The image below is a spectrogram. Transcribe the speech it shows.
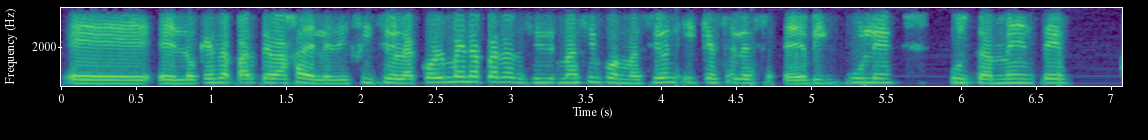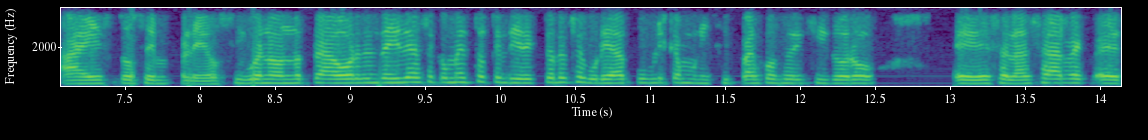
eh, en lo que es la parte baja del edificio La Colmena para recibir más información y que se les eh, vincule justamente a estos empleos. Y bueno, en otra orden de ideas, se comentó que el director de Seguridad Pública Municipal, José Isidoro eh, Salazar eh,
